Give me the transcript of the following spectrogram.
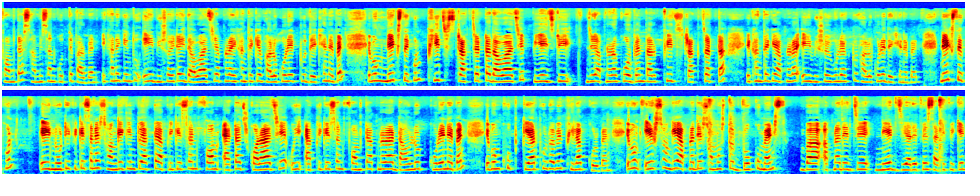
ফর্মটা সাবমিশন করতে পারবেন। এখানে কিন্তু এই বিষয়টাই দেওয়া আছে, আপনারা এখান থেকে ভালো করে একটু দেখে নেবেন। এবং নেক্সট দেখুন ফিজ স্ট্রাকচারটা দেওয়া আছে পিএইচডি যে আপনারা করবেন তার ফিজ স্ট্রাকচারটা এখান থেকে আপনারা এই বিষয়গুলো একটু ভালো করে দেখে নেবেন। নেক্সট দেখুন, এই নোটিফিকেশানের সঙ্গে কিন্তু একটা অ্যাপ্লিকেশান ফর্ম অ্যাটাচ করা আছে। ওই অ্যাপ্লিকেশান ফর্মটা আপনারা ডাউনলোড করে নেবেন এবং খুব কেয়ারফুলভাবে ফিল করবেন। এবং এর সঙ্গে আপনাদের সমস্ত ডকুমেন্টস বা আপনাদের যে নেট জিআরএফের সার্টিফিকেট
